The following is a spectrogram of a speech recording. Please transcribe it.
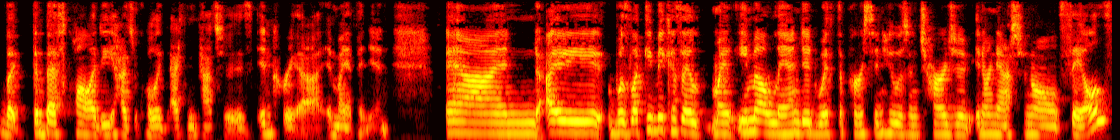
like the best quality hydrocolloid acne patches in Korea, in my opinion. And I was lucky because I, my email landed with the person who was in charge of international sales.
